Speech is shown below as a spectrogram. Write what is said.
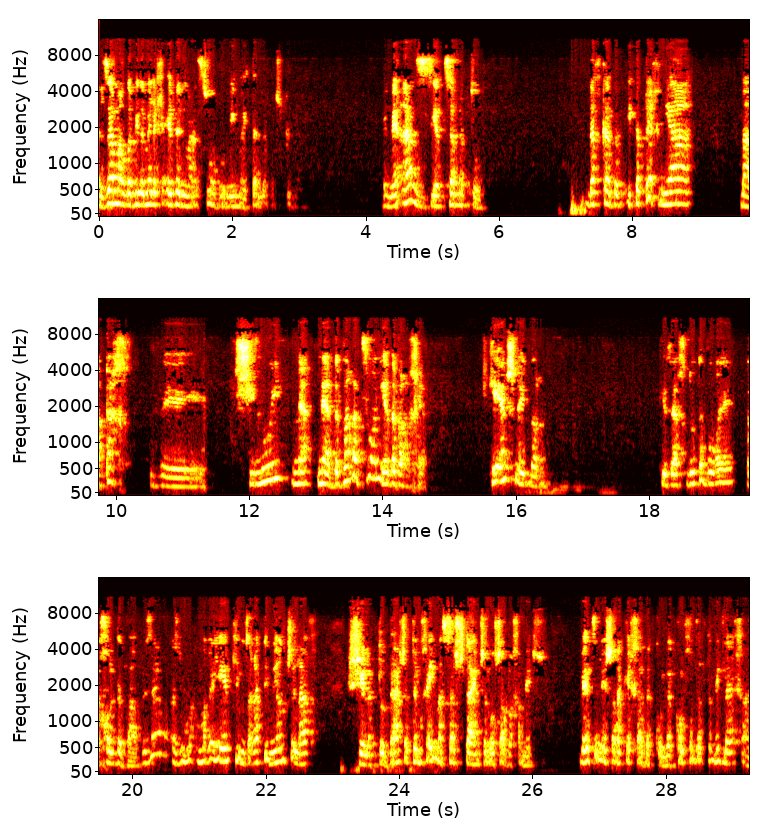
על זה אמר דוד המלך, אבן מעשו הבונים הייתה לראש פינה. ומאז יצא לטוב. דווקא התהפך, נהיה מהפך ושינוי, מה, מהדבר עצמו נהיה דבר אחר. כי אין שני דברים. כי זה אחדות הבורא בכל דבר, וזהו. אז הוא מראה לי, אין כאילו, זה רק דמיון שלך, של התודעה שאתם חיים, עשה שתיים, שלוש, ארבע, חמש. בעצם יש רק אחד הכל, והכל חוזר תמיד לאחד.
